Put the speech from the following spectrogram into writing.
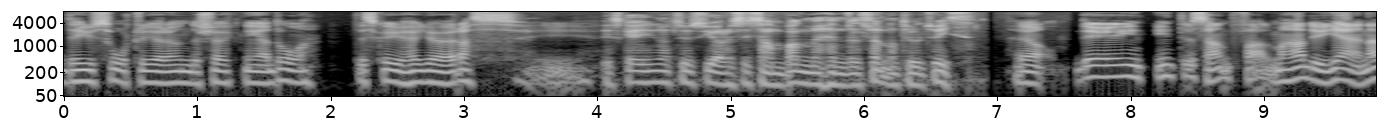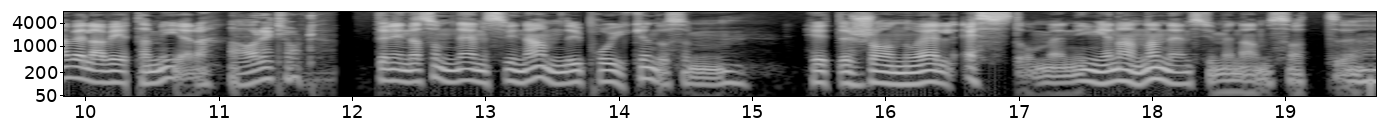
det är ju svårt att göra undersökningar då. Det ska ju göras i... Det ska ju naturligtvis göras i samband med händelsen naturligtvis. Ja, det är ett intressant fall. Man hade ju gärna velat veta mera. Ja, det är klart. Den enda som nämns vid namn, det är ju pojken då som heter Jean-Noël S då, men ingen annan nämns ju med namn så att uh,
